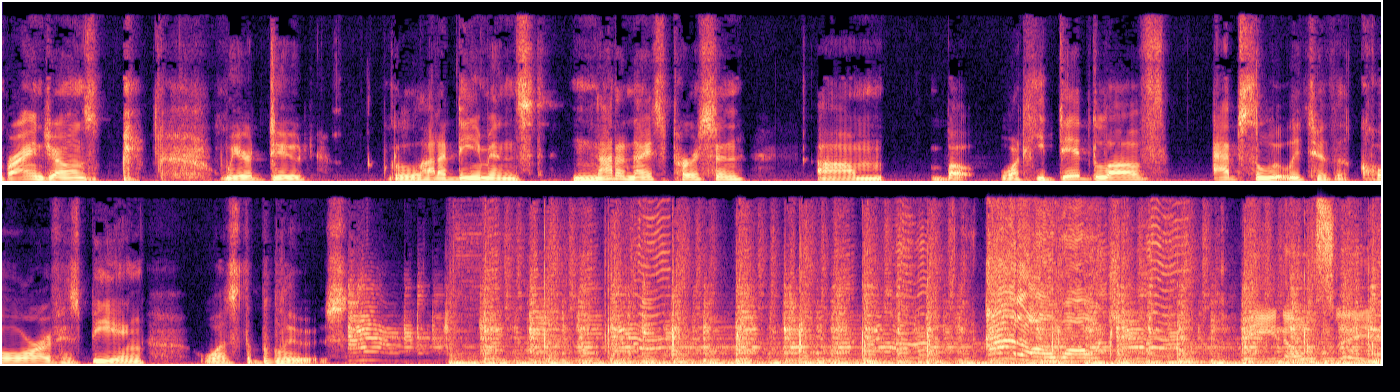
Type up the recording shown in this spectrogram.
Brian Jones, weird dude, a lot of demons, not a nice person, um, but what he did love absolutely to the core of his being was the blues. want you, be no slave.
